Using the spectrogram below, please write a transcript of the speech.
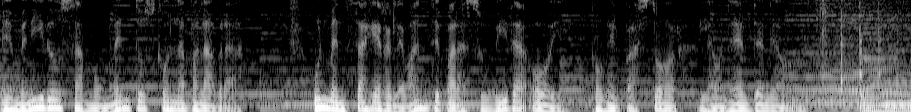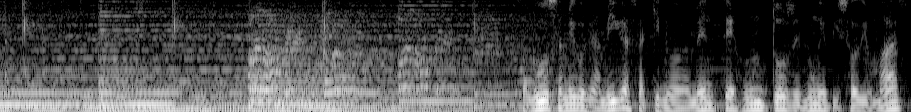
Bienvenidos a Momentos con la Palabra, un mensaje relevante para su vida hoy con el pastor Leonel de León. Saludos amigos y amigas, aquí nuevamente juntos en un episodio más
